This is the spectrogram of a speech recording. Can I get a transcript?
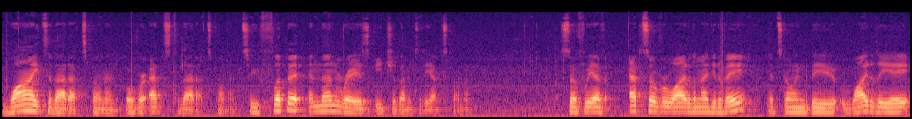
y to that exponent over x to that exponent. So you flip it and then raise each of them to the exponent. So if we have x over y to the negative 8, it's going to be y to the 8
